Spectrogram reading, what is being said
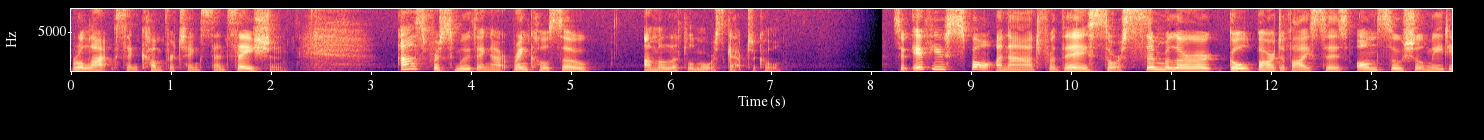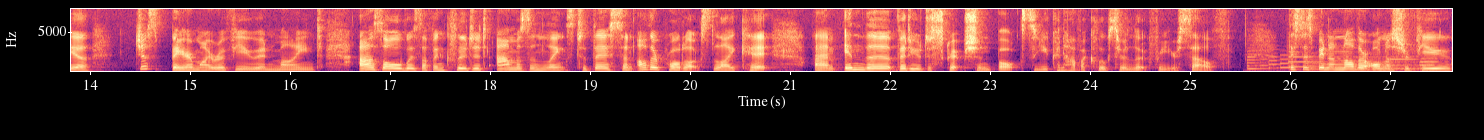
relaxing, comforting sensation. As for smoothing out wrinkles though, I'm a little more skeptical. So if you spot an ad for this or similar gold bar devices on social media, just bear my review in mind. As always, I've included Amazon links to this and other products like it um, in the video description box so you can have a closer look for yourself. This has been another honest review.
